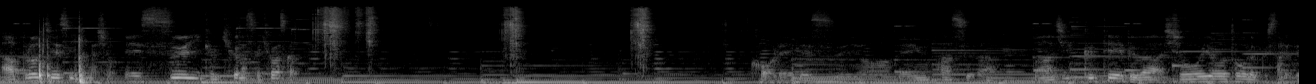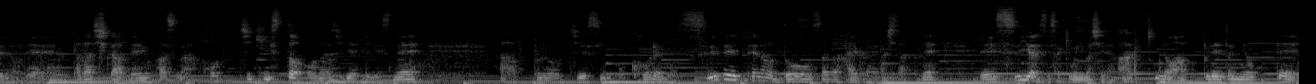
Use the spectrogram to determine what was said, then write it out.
アプローチ SE いきましょう。SE 今日聞こえますか？聞こえますか？メンファスナーマジックテープは商用登録されているので正しくはメンファスナーホッチキスと同じ原理ですね。Apple Watch SE もこれも全ての動作が速くなりました。ね。SE はですねさっきも言いましたね秋のアップデートによって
